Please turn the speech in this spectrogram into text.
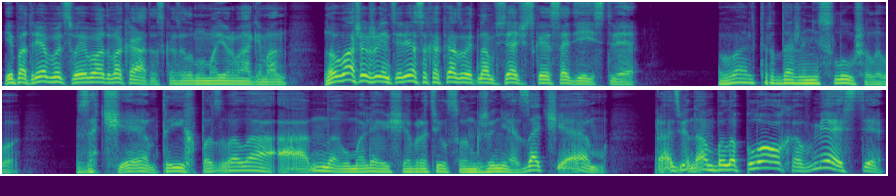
и потребовать своего адвоката», — сказал ему майор Вагеман. «Но в ваших же интересах оказывать нам всяческое содействие». Вальтер даже не слушал его. «Зачем ты их позвала, Анна?» — умоляюще обратился он к жене. «Зачем?» Разве нам было плохо вместе?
